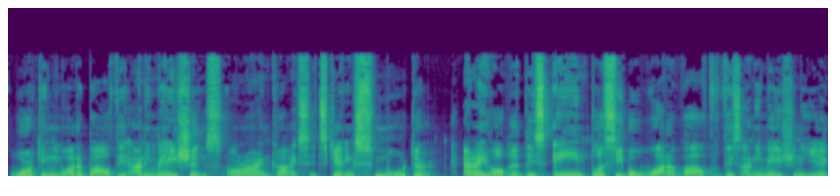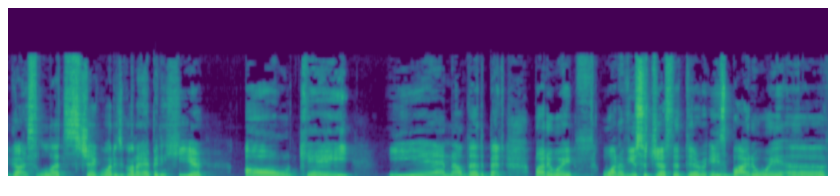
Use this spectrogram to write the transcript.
working. What about the animations? All right, guys, it's getting smoother. And I hope that this ain't placebo. What about this animation here, guys? Let's check what is gonna happen here. Okay, yeah, not that bad. By the way, one of you suggested there is, by the way, a,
